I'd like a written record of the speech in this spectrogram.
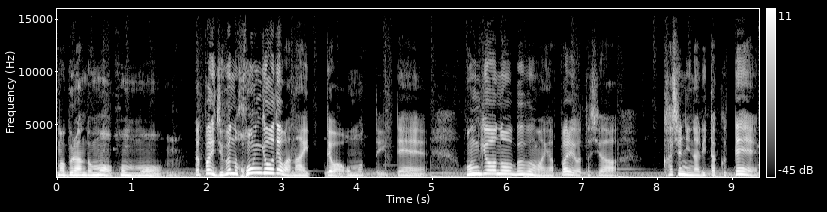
まあ、ブランドも本もうん。やっぱり自分の本業ではないっては思っていて本業の部分はやっぱり私は歌手になりたくて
